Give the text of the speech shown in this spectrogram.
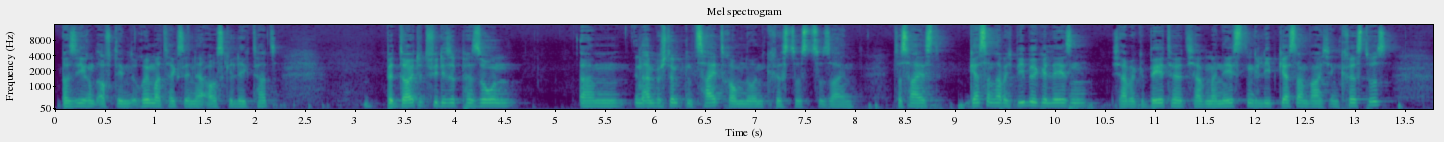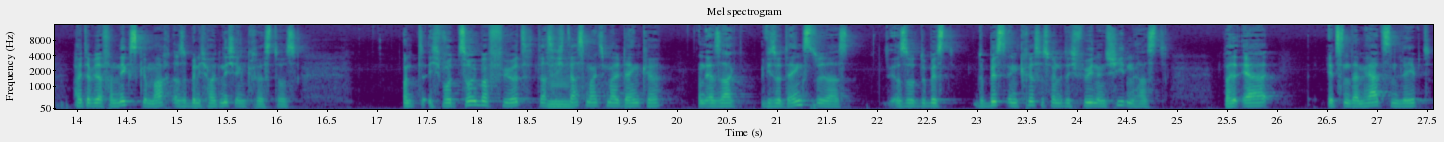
basierend auf dem Römertext, den er ausgelegt hat, bedeutet für diese Person, ähm, in einem bestimmten Zeitraum nur in Christus zu sein. Das heißt, gestern habe ich Bibel gelesen, ich habe gebetet, ich habe meinen Nächsten geliebt, gestern war ich in Christus, heute habe ich davon nichts gemacht, also bin ich heute nicht in Christus. Und ich wurde so überführt, dass ich das manchmal denke. Und er sagt, wieso denkst du das? Also du bist, du bist in Christus, wenn du dich für ihn entschieden hast, weil er jetzt in deinem Herzen lebt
